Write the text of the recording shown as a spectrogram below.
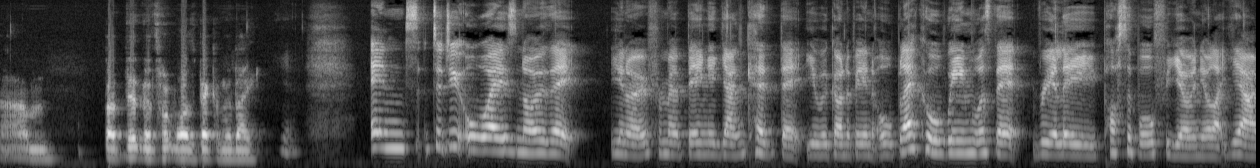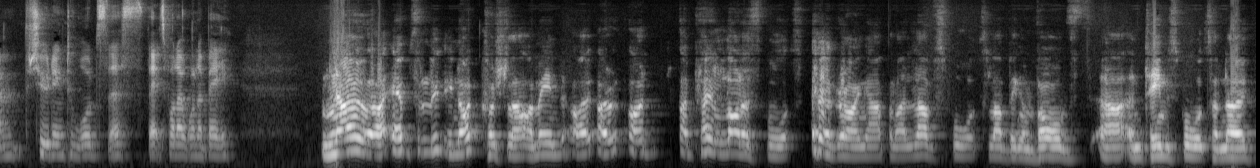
um, but that, that's what it was back in the day. Yeah. And did you always know that, you know, from a, being a young kid that you were going to be an All Black, or when was that really possible for you? And you're like, yeah, I'm shooting towards this. That's what I want to be. No, absolutely not, Kushla. I mean, I, I, I I played a lot of sports growing up, and I love sports. Love being involved uh, in team sports. I know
